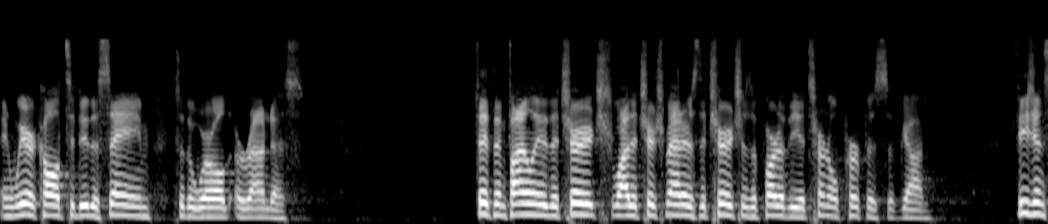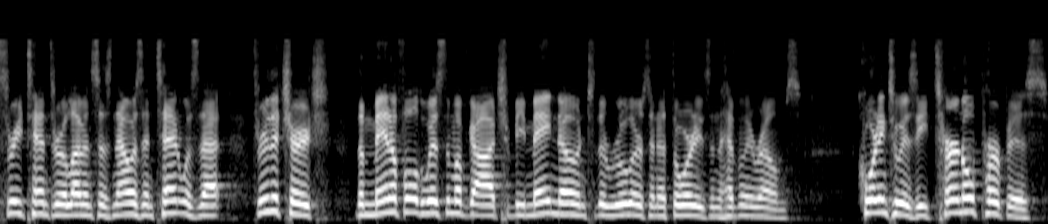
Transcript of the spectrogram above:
and we are called to do the same to the world around us. Fifth and finally, the church, why the church matters, the church is a part of the eternal purpose of God. Ephesians 3 10 through 11 says, Now his intent was that through the church, the manifold wisdom of God should be made known to the rulers and authorities in the heavenly realms, according to his eternal purpose,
